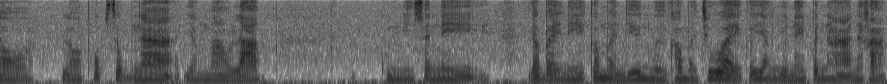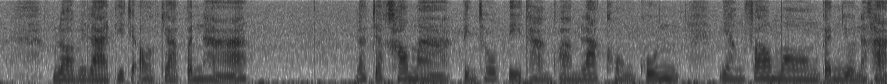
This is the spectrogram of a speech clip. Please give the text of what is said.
รอ รอพบศพหน้ายังเมารัก คุณมีเสน่ห์ แล้วใบนี้ก็เหมือนยื่นมือเข้ามาช่วย ก็ยังอยู่ในปัญหานะคะ รอเวลาที่จะออกจากปัญหาแล้วจะเข้ามาเป็นโชคดีทางความรักของคุณ ยังเฝ้ามองกันอยู่นะคะ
